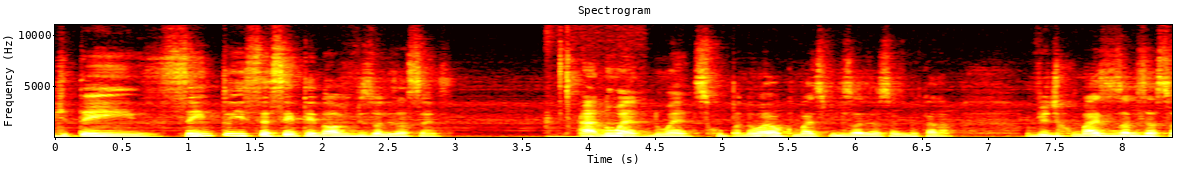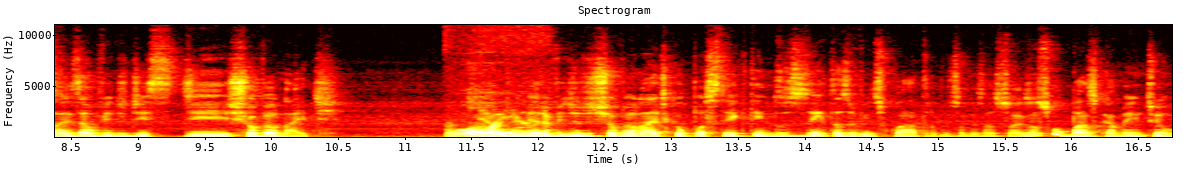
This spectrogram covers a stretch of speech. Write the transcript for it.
Que tem 169 visualizações. Ah, não é, não é, desculpa. Não é o com mais visualizações do meu canal. O vídeo com mais visualizações é um vídeo de, de Shovel Knight. Que é o Olha, primeiro vídeo de Shovel Knight que eu postei que tem 224 visualizações. Eu sou basicamente um,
